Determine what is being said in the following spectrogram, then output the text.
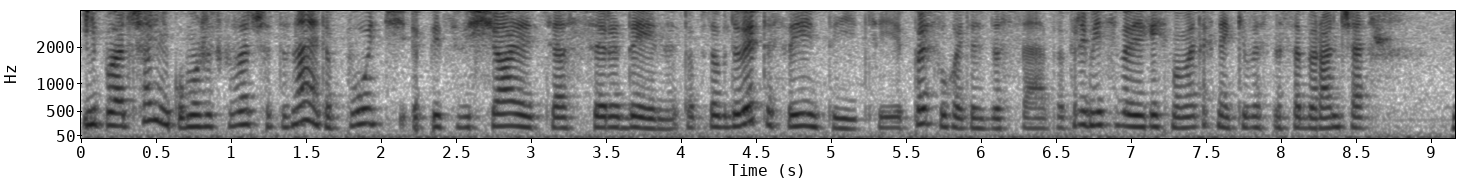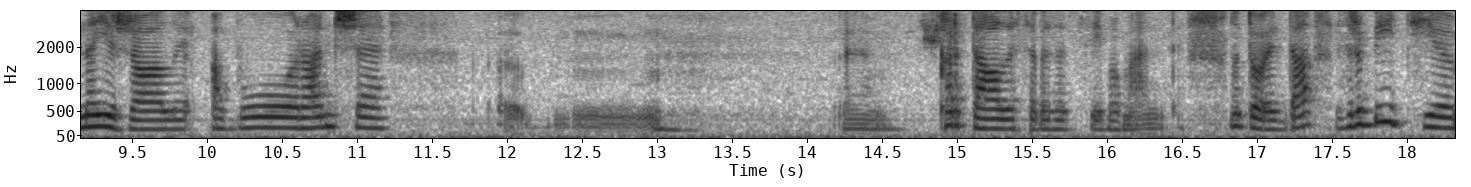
І по отшельнику можу сказати, що це знаєте, путь підсвіщається з середини. Тобто довірте своїй інтуїції, прислухайтесь до себе, прийміть себе в якихось моментах, на які ви на себе раніше наїжджали, або раніше е, м, е, картали себе за ці моменти. Ну, тобто, да, зробіть. е,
